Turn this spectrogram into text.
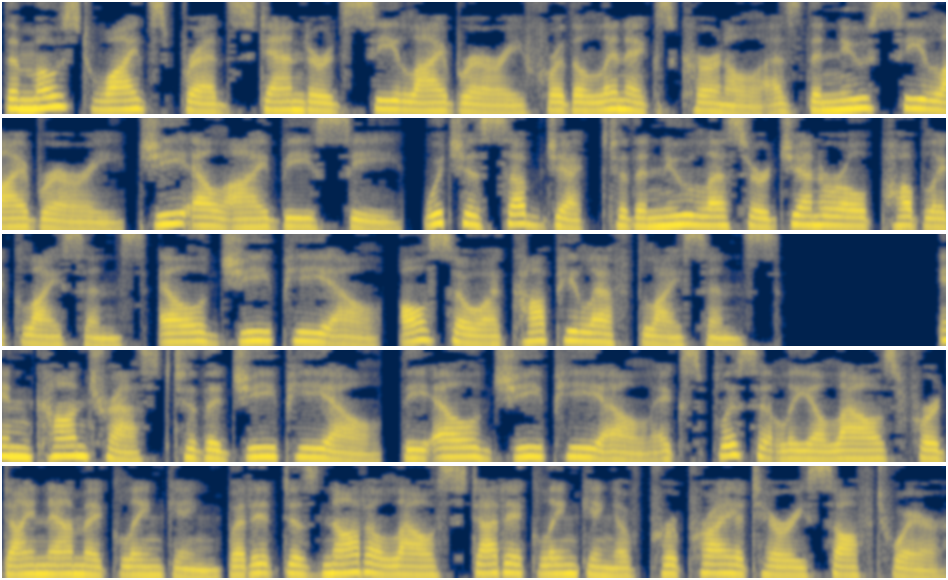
The most widespread standard C library for the Linux kernel is the GNU C library (GLIBC), which is subject to the GNU Lesser General Public License (LGPL), also a copyleft license. In contrast to the GPL, the LGPL explicitly allows for dynamic linking but it does not allow static linking of proprietary software.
